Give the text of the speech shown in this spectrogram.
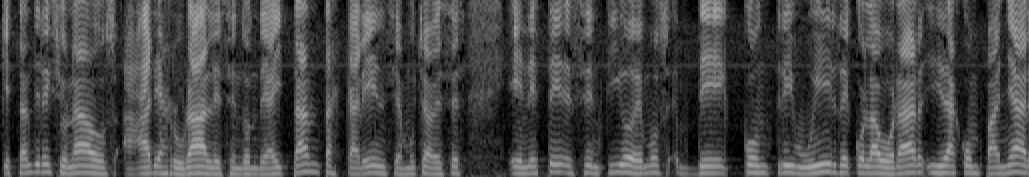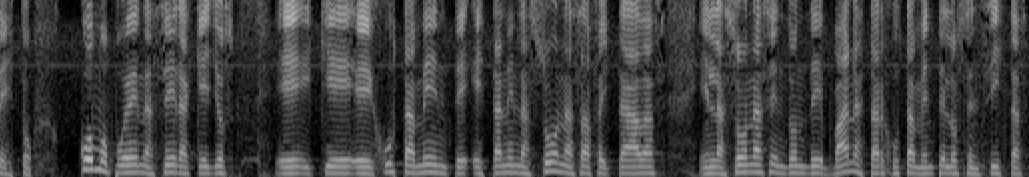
que están direccionados a áreas rurales en donde hay tantas carencias muchas veces en este sentido debemos de contribuir, de colaborar y de acompañar esto. ¿Cómo pueden hacer aquellos eh, que eh, justamente están en las zonas afectadas, en las zonas en donde van a estar justamente los censistas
